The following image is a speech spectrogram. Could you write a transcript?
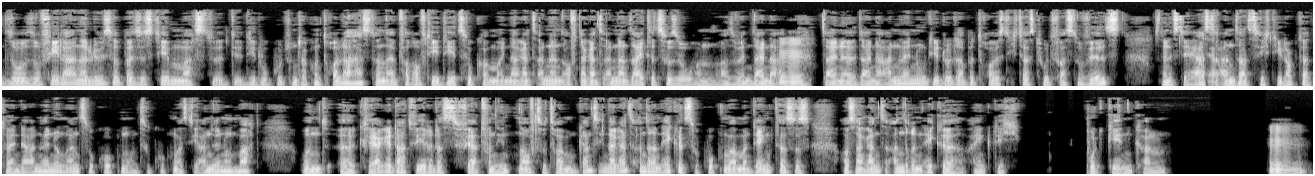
so, so Fehleranalyse bei Systemen machst, die, die, du gut unter Kontrolle hast, dann einfach auf die Idee zu kommen, in einer ganz anderen, auf einer ganz anderen Seite zu suchen. Also wenn deine, mhm. deine, deine Anwendung, die du da betreust, nicht das tut, was du willst, dann ist der erste ja. Ansatz, sich die Logdateien der Anwendung anzugucken und zu gucken, was die Anwendung macht. Und äh, quergedacht wäre, das Pferd von hinten aufzuzäumen und ganz in einer ganz anderen Ecke zu gucken, weil man denkt, dass es aus einer ganz anderen Ecke eigentlich putt gehen kann. Mhm.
